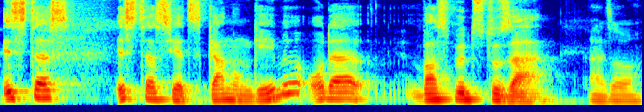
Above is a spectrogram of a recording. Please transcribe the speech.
ist das, ist das jetzt gang und gäbe oder was würdest du sagen? Also,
